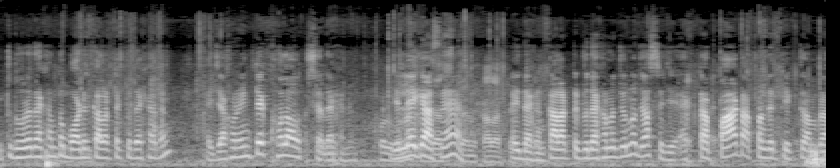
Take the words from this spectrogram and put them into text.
একটু ধরে দেখান তো বডির কালারটা একটু দেখা দেন। এই যে এখন ইনটেক খোলা হচ্ছে দেখেন। যে লেগে আছে হ্যাঁ? এই দেখেন কালারটা একটু দেখানোর জন্য জাস্ট যে একটা পার্ট আপনাদেরকে একটু আমরা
